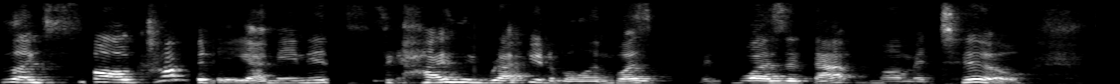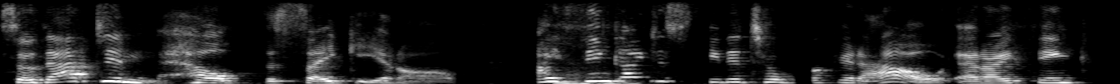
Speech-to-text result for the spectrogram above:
like small company. I mean, it's highly reputable and was it was at that moment too. So that didn't help the psyche at all. I mm-hmm. think I just needed to work it out. And I think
